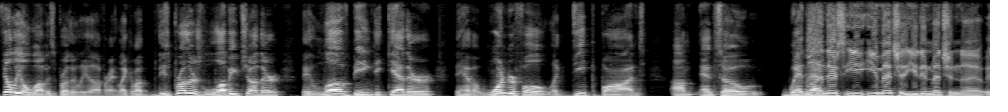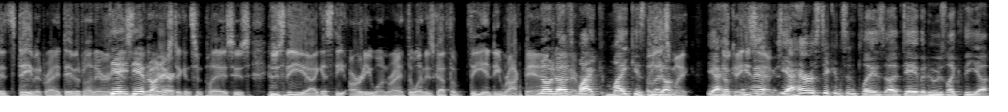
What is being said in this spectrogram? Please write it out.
filial love is brotherly love, right? Like about these brothers love each other. They love being together. They have a wonderful, like, deep bond. Um, and so when Well, that and there's you, you mentioned you didn't mention uh, it's David right David Von Erich Da- David Von Erich. Dickinson plays who's who's the uh, I guess the arty one right the one who's got the the indie rock band no, or that's. Mike. Mike is Oh, the that's young, Mike. Yeah, Okay, he's uh, youngest. yeah. Harris Dickinson plays uh, David, who's like the uh,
